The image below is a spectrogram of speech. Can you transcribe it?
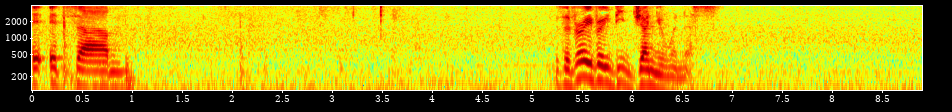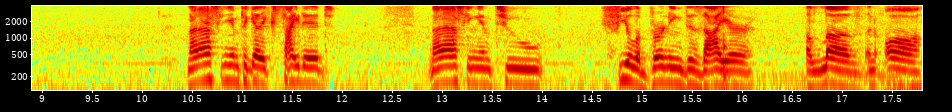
It, it's, um, it's a very, very deep genuineness. Not asking him to get excited, not asking him to feel a burning desire, a love, an awe.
